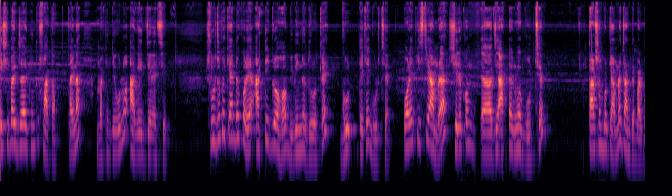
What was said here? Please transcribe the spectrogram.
বেশিরভাগ জায়গা কিন্তু ফাঁকা, তাই না? আমরা কিন্তু এগুলো আগেই জেনেছি। সূর্যকে কেন্দ্র করে আটটি গ্রহ বিভিন্ন দূরত্বে ঘুর, থেকে ঘুরছে। পরের পৃষ্ঠে আমরা সেরকম যে আটটা গ্রহ ঘুরছে, তার সম্পর্কে আমরা জানতে পারব।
